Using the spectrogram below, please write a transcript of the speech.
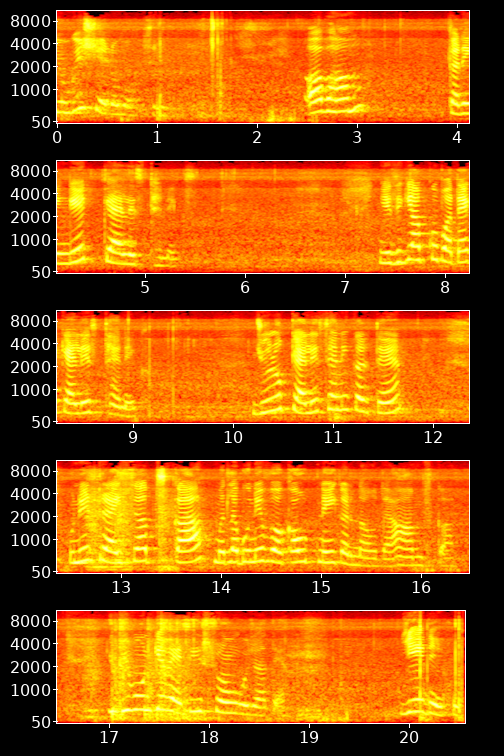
ये अब हम करेंगे कैलिस्थेनिक्स जैसे कि आपको पता है कैलिस्थेनिक जो लोग कैलिस्थेनिक करते हैं, उन्हें ट्राइसेप्स का मतलब उन्हें वर्कआउट नहीं करना होता है आर्म्स का। क्योंकि वो उनके वैसे ही स्ट्रॉन्ग हो जाते हैं। ये देखो।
